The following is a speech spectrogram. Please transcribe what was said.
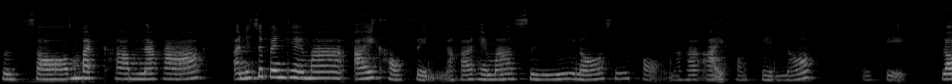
ฝึกซ้อมบัตรคำนะคะ อันนี้จะเป็นเทมาไอเขาเฟนนะคะ เทมาซื้อเนาะซื้อของนะคะไอเขาเฟนเนาะโอเค เรา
